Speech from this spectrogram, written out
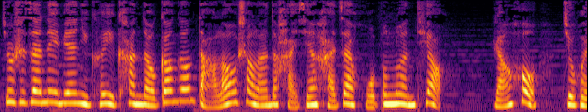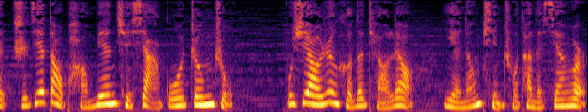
就是在那边，你可以看到刚刚打捞上来的海鲜还在活蹦乱跳，然后就会直接到旁边去下锅蒸煮，不需要任何的调料，也能品出它的鲜味儿。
